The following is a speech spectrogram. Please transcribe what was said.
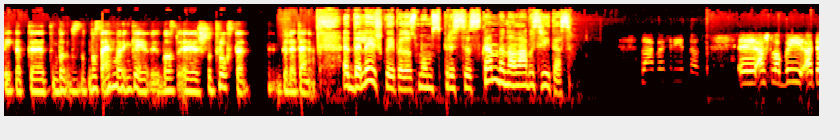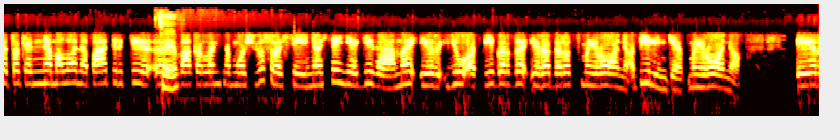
Tai, kad e, balsavimo rinkėjai bals, ištrūksta e, biuletenių. Dalia iš Klaipėdos mums prisiskambino. Labas rytas. Labas rytas. E, aš labai apie tokią nemalonę patirtį Taip. vakar lankėm ošvius raseiniuose, jie gyvena ir jų apygarda yra berots Maironio, apylinkė Maironio. Ir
